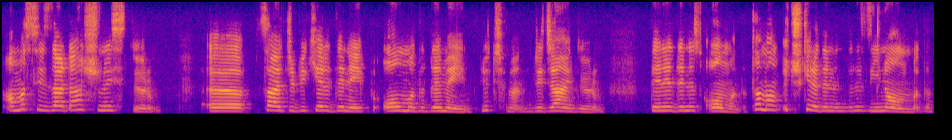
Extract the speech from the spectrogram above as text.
Ama sizlerden şunu istiyorum. Ee, sadece bir kere deneyip olmadı demeyin. Lütfen rica ediyorum. Denediniz olmadı. Tamam 3 kere denediniz yine olmadı.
